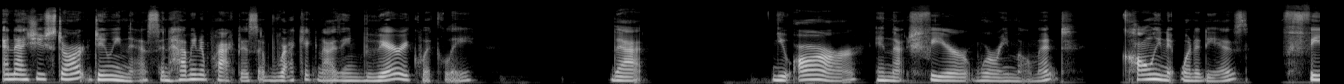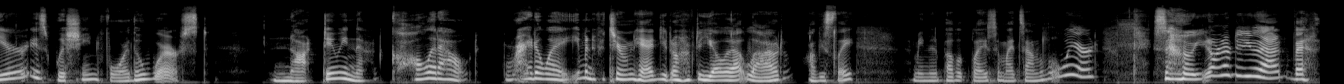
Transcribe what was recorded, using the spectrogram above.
And as you start doing this and having a practice of recognizing very quickly that you are in that fear worry moment, calling it what it is, fear is wishing for the worst. Not doing that. Call it out right away. Even if it's your own head, you don't have to yell it out loud, obviously. I mean, in a public place, it might sound a little weird. So you don't have to do that. But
